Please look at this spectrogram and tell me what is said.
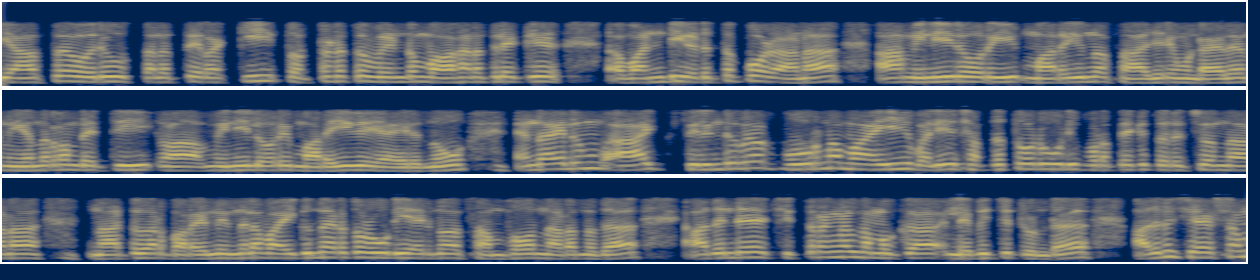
ഗ്യാസ് ഒരു സ്ഥലത്ത് ഇറക്കി തൊട്ടടുത്ത് വീണ്ടും വാഹനത്തിലേക്ക് വണ്ടി എടുത്തപ്പോഴാണ് ആ മിനി ലോറി മറിയുന്ന സാഹചര്യം ഉണ്ടായത്. നിയന്ത്രണം തെറ്റി മിനി ലോറി മറിയുകയായിരുന്നു. എന്തായാലും ആ സിലിണ്ടറുകൾ പൂർണമായി വലിയ ശബ്ദത്തോടു കൂടി പുറത്തേക്ക് തെറിച്ചു എന്നാണ് നാട്ടുകാർ പറയുന്നത്. ഇന്നലെ വൈകുന്നേരത്തോടു കൂടിയായിരുന്നു ആ സംഭവം നടന്നത്. അതിന്റെ ചിത്രങ്ങൾ നമുക്ക് ലഭിച്ചിട്ടുണ്ട്. അതിനുശേഷം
